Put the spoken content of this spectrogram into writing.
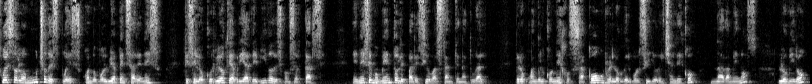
Fue solo mucho después, cuando volvió a pensar en eso, que se le ocurrió que habría debido desconcertarse. En ese momento le pareció bastante natural, pero cuando el conejo sacó un reloj del bolsillo del chaleco, nada menos, lo miró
